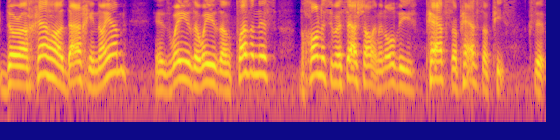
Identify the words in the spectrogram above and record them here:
Daracheha Darchi Noyam, his ways are ways of pleasantness, V'chonis Shalom, and all the paths are paths of peace. Ksiv.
